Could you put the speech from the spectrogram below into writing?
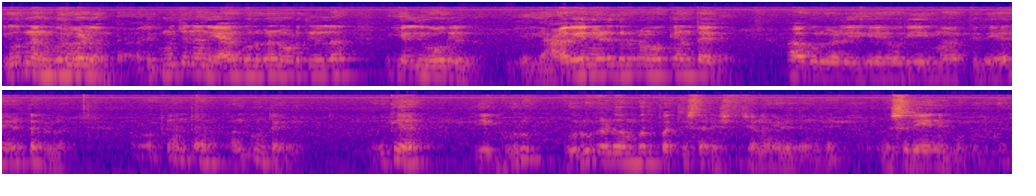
ಇವ್ರು ನನ್ನ ಗುರುಗಳು ಅಂತ. ಅದಕ್ಕೆ ಮುಂಚೆ ನಾನು ಯಾರು ಗುರುಗಳನ್ನ ಹುಡುಕ್ಲಿಲ್ಲ ಎಲ್ಲಿ ಹೋಗಲಿಲ್ಲ. ಯಾರೇನು ಹೇಳಿದ್ರು ಓಕೆ ಅಂತ ಇದೆ. ಆ ಗುರುಗಳು ಹೀಗೆ ಅವ್ರು ಹೀಗೆ ಮಾಡ್ತಿದೆ ಹೇಳ್ತಾರಲ್ಲ ಓಕೆ ಅಂತ ಅನ್ಕೊಂತ ಇದೆ. ಅದಕ್ಕೆ ಈ ಗುರು ಗುರುಗಳು ಎಂಬುದು ಪತ್ರಿ ಎಷ್ಟು ಚೆನ್ನಾಗಿ ಹೇಳಿದಂದರೆ ಉಸಿರೇ ನಿಮ್ಮ ಗುರುಗಳು.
